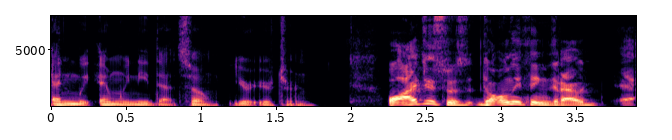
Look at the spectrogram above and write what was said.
and we and we need that. So your your turn. Well, I just was the only thing that I would uh,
